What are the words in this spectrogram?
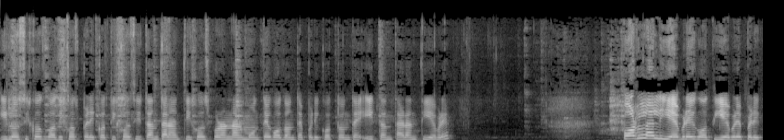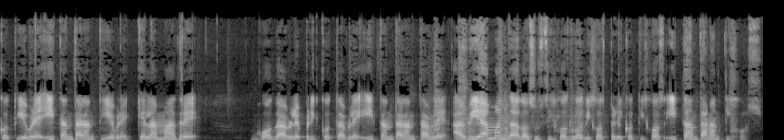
Y los hijos godijos, pericotijos y tantarantijos fueron al monte godonte, pericotonte y tantarantiebre por la liebre, godiebre, pericotiebre y tantarantiebre que la madre godable, pericotable y tantarantable, había mandado a sus hijos godijos, pericotijos y tantarantijos.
